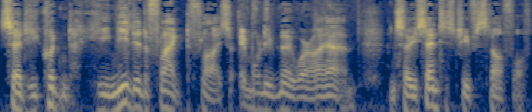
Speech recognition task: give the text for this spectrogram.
said he couldn't, he needed a flag to fly so everybody would know where I am. And so he sent his chief of staff off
